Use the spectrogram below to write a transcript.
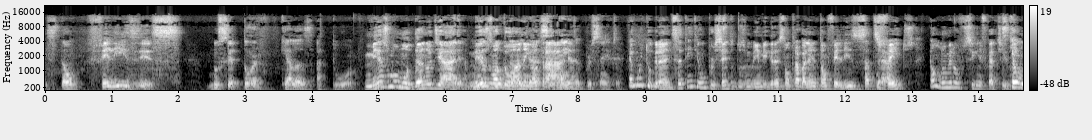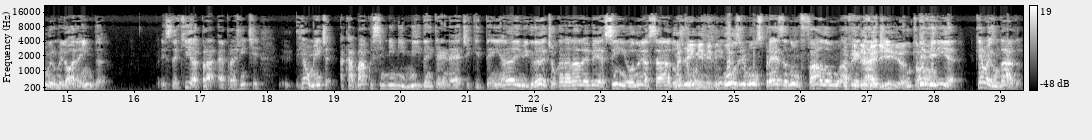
estão felizes no setor que elas atuam. Mesmo mudando de área, mesmo, atuando em mudando outra de área. 70%. É muito grande. 71% dos imigrantes estão trabalhando, estão felizes, satisfeitos. É, um número significativo. Você quer um número melhor ainda? Esse daqui é pra, é pra gente realmente acabar com esse mimimi da internet que tem. Ah, imigrante, o Canadá não é bem assim, ou não é assado. Mas os tem irmãos- mimimi, Ou os irmãos Preza não falam a O que verdade. deveria, o que tal. deveria. Quer mais um dado?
